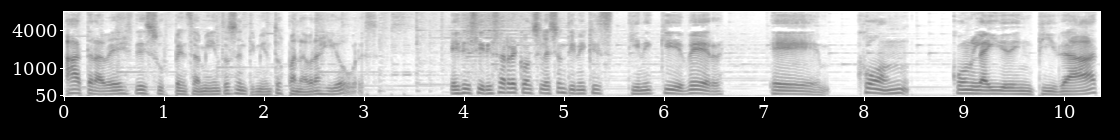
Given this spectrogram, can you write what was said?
a través de sus pensamientos, sentimientos, palabras y obras. Es decir, esa reconciliación tiene que, tiene que ver eh, con, con la identidad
